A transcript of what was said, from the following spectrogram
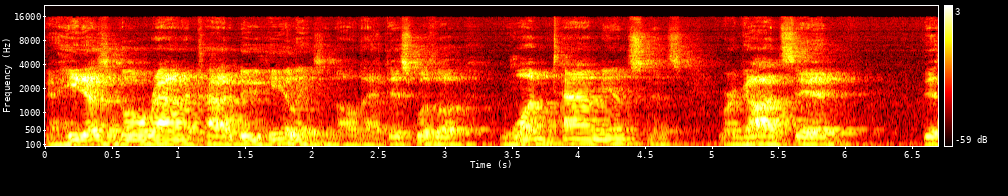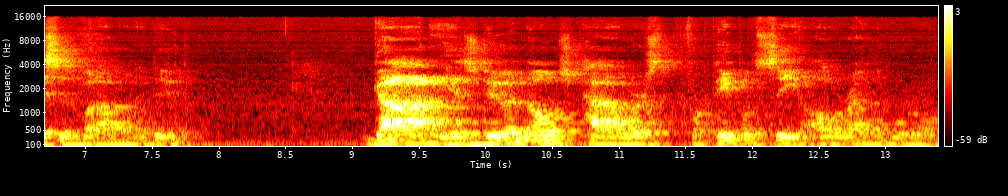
Now, he doesn't go around and try to do healings and all that. This was a one-time instance where God said, this is what I want to do. God is doing those powers for people to see all around the world.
